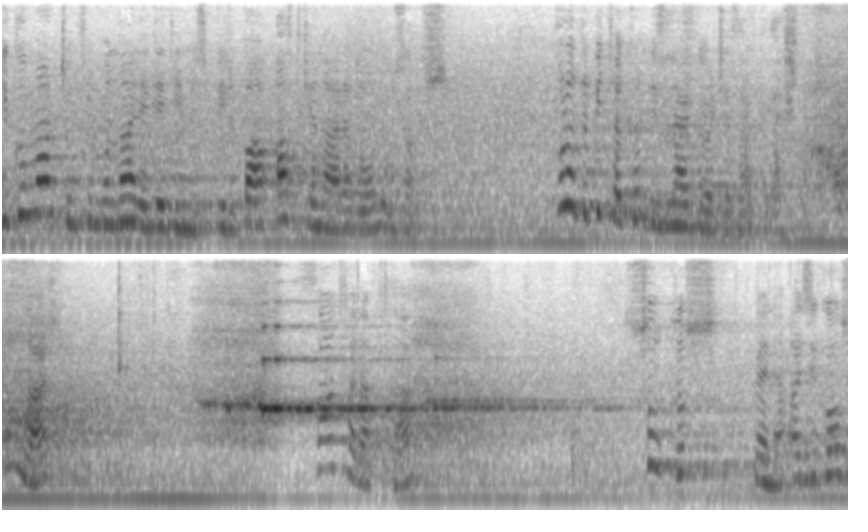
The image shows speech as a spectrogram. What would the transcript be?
ligamentum pulmonale dediğimiz bir bağ alt kenara doğru uzanır. Burada bir takım izler göreceğiz arkadaşlar. Bunlar sağ tarafta vena azygos,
